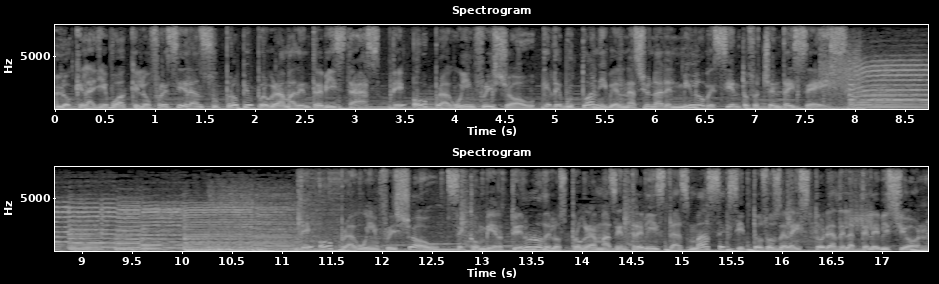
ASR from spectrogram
lo que la llevó a que le ofrecieran su propio programa de entrevistas, The Oprah Winfrey Show, que debutó a nivel nacional en 1986. Oprah Winfrey Show se convirtió en uno de los programas de entrevistas más exitosos de la historia de la televisión,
